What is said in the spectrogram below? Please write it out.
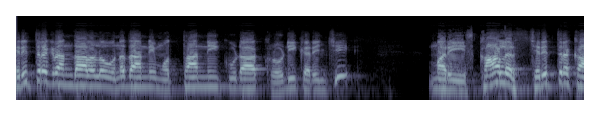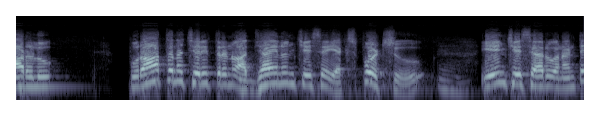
చరిత్ర గ్రంథాలలో ఉన్నదాన్ని మొత్తాన్ని కూడా క్రోడీకరించి మరి స్కాలర్స్ చరిత్రకారులు పురాతన చరిత్రను అధ్యయనం చేసే ఎక్స్పర్ట్స్ ఉమ్, ఏం చేశారు అని అంటే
